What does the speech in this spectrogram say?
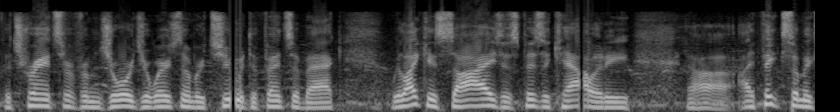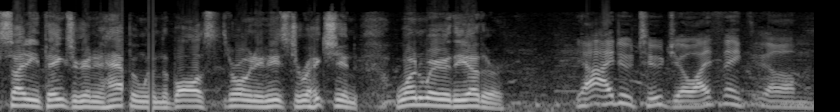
the transfer from Georgia, wears number two, a defensive back. We like his size, his physicality. Uh, I think some exciting things are going to happen when the ball is thrown in his direction, one way or the other. Yeah, I do too, Joe. I think um,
